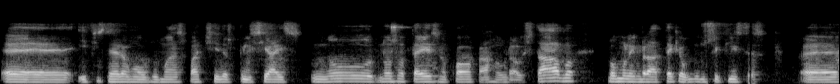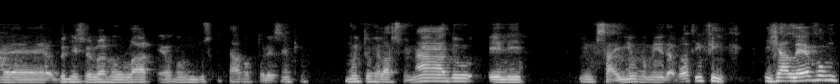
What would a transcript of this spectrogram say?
é, e fizeram algumas batidas policiais no, nos hotéis no qual a carro rural estava. Vamos lembrar até que alguns ciclistas é, o venezuelano Lar é um dos que estava, por exemplo, muito relacionado. Ele saiu no meio da volta, enfim, já levam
